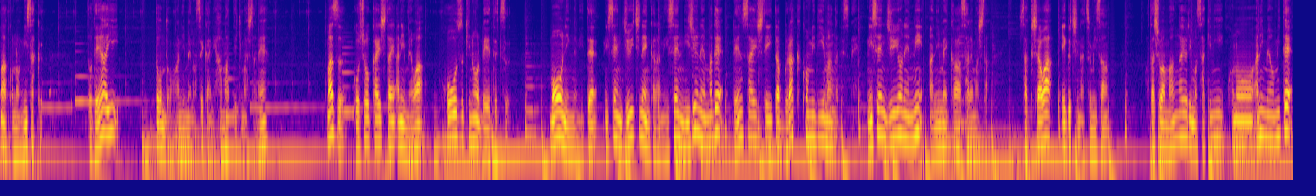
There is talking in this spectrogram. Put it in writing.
まあ、この2作と出会いどんどんアニメの世界にはまっていきましたね。まずご紹介したいアニメは「ほおずきの冷徹」モーニングにて2011年から2020年まで連載していたブラックコメディ漫画ですね。2014年にアニメ化されました。作者は江口夏美さん。私は漫画よりも先にこのアニメを見て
